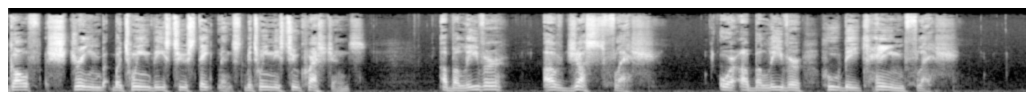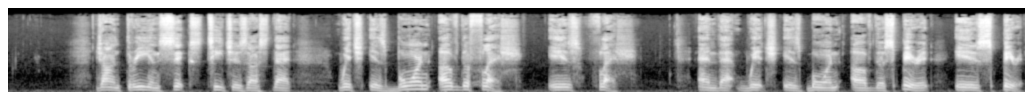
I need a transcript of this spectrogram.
gulf stream between these two statements, between these two questions. A believer of just flesh or a believer who became flesh. John 3 and 6 teaches us that which is born of the flesh is flesh, and that which is born of the spirit is spirit.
